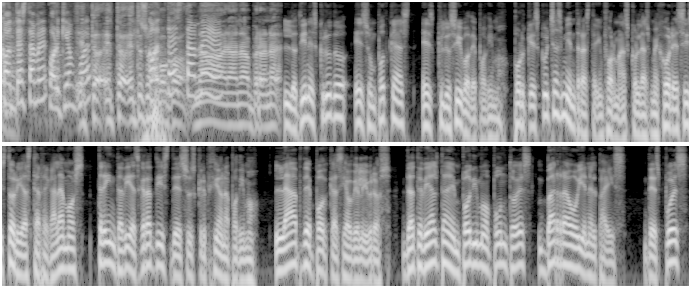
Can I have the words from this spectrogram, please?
Contéstame, ¿por quién fue? Esto, esto, esto es un Contéstame. No, no, no, pero no. Lo tienes crudo es un podcast exclusivo de Podimo. Porque escuchas mientras te informas con las mejores historias te regalamos 30 días gratis de suscripción a Podimo, la app de podcast y audiolibros. Date de alta en podimo.es barra hoy en el país. Después,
